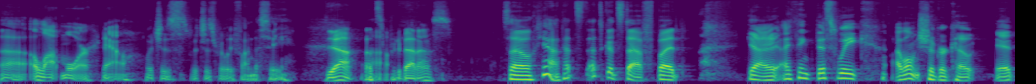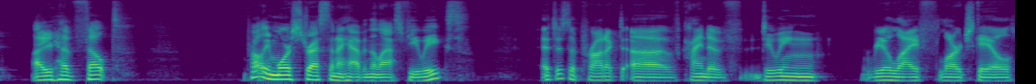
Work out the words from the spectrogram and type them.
uh, a lot more now, which is which is really fun to see. Yeah, that's pretty badass. So yeah, that's that's good stuff. But yeah, I, I think this week I won't sugarcoat it. I have felt probably more stress than I have in the last few weeks. It's just a product of kind of doing real life, large scale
